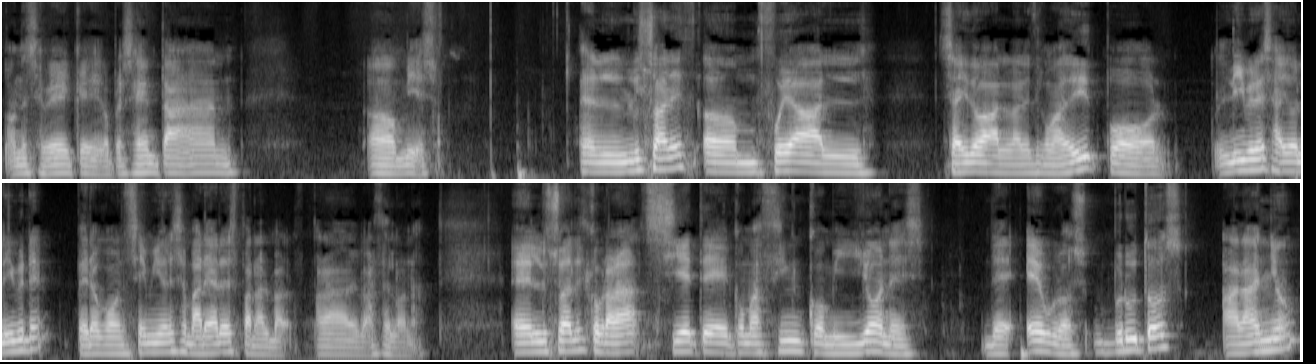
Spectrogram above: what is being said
donde se ve que lo presentan um, y eso. El Luis Suárez um, fue al, se ha ido al Atlético Madrid por libre, se ha ido libre, pero con 6 millones en variables para el, para el Barcelona. El Suárez cobrará 7,5 millones de euros brutos al año.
